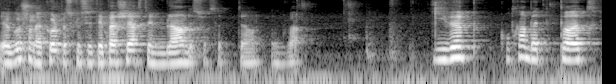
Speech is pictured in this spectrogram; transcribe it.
Et à gauche on a call parce que c'était pas cher, c'était une blinde et sur cette turn on va give up contre un bet pot.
